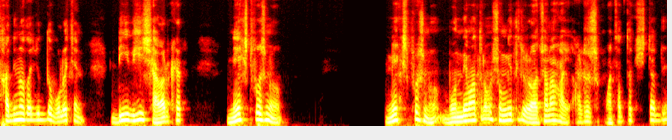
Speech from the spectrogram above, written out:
স্বাধীনতা যুদ্ধ বলেছেন ডি ভি সাভারকার। নেক্সট প্রশ্ন নেক্সট প্রশ্ন, বন্দে মাতরম সঙ্গীতটি রচনা হয় আঠারোশো পঁচাত্তর খ্রিস্টাব্দে।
